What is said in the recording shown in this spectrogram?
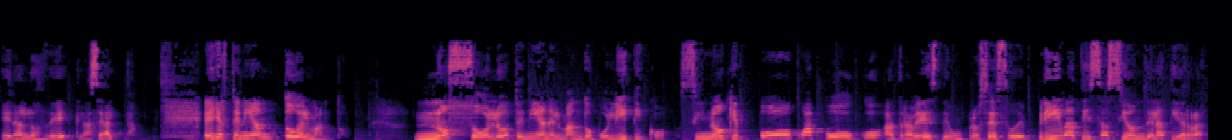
eran los de clase alta. Ellos tenían todo el mando no solo tenían el mando político, sino que poco a poco, a través de un proceso de privatización de la tierra,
